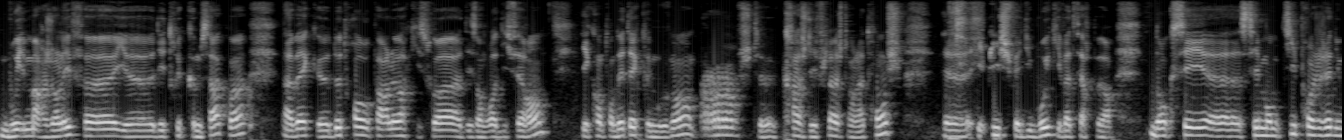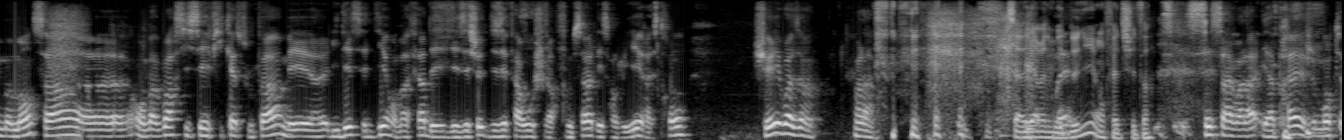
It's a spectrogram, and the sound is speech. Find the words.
bruit de marche dans les feuilles, des trucs comme ça quoi, avec deux trois haut-parleurs qui soient à des endroits différents. Et quand on détecte le mouvement, je te crache des flashs dans la tronche euh, et puis je fais du bruit qui va te faire peur. Donc c'est euh, c'est mon petit projet du moment. Ça, euh, on va voir si c'est efficace ou pas, mais euh, l'idée c'est de dire on va faire des des, effaroucheurs. Comme ça, les sangliers resteront chez les voisins. Voilà, Ça veut dire une boîte de nuit, en fait, chez toi. c'est ça, voilà. Et après, je monte,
